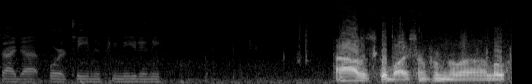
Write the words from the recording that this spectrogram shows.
So I got 14 if you need any. uh, let's go buy some from the uh, low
